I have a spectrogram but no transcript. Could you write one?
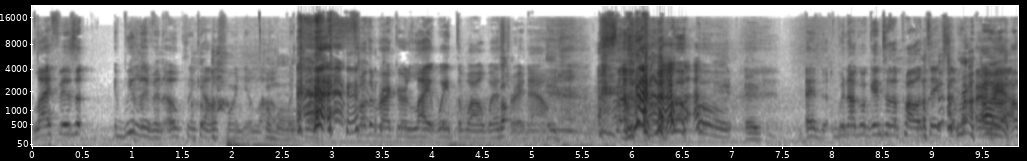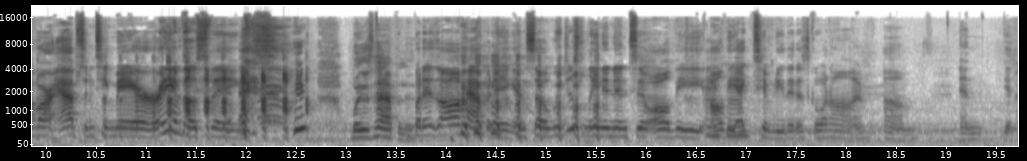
life is. We live in Oakland, California, love, Come on. which is, for the record, lightweight the Wild West right now. So- And and we're not gonna get into the politics of, our, Oh, yeah. of our absentee mayor or any of those things, but it's happening. but it's all happening, and so we're just leaning into all the all Mm-hmm. the activity that is going on, um, and you know,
